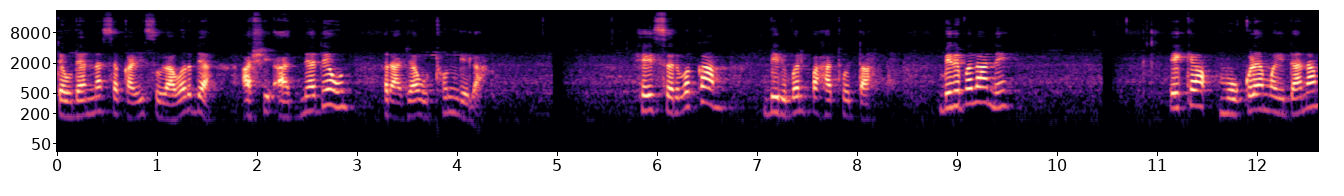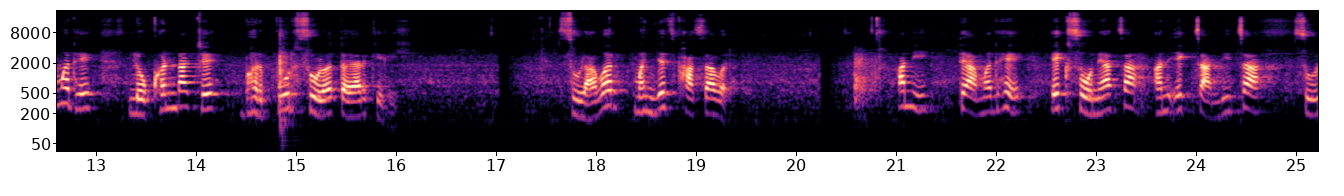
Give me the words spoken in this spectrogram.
तेवढ्यांना सकाळी सुळावर द्या अशी आज्ञा देऊन राजा उठून गेला. हे सर्व काम बिरबल पाहत होता. बिरबलाने एका मोकळ्या मैदानामध्ये लोखंडाचे भरपूर सुळं तयार केली. सुळावर म्हणजेच फासावर. आणि त्यामध्ये एक सोन्याचा आणि एक चांदीचा सूळ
